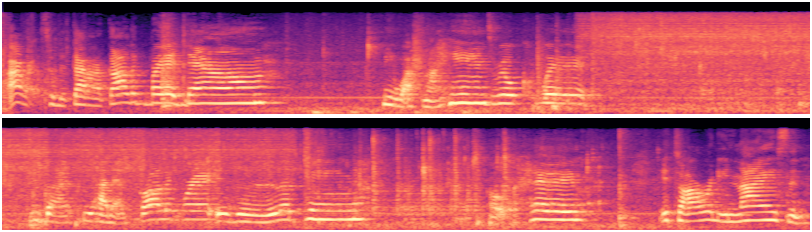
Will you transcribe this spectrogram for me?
Alright, so we've got our garlic bread down. Me wash my hands real quick. You guys see how that garlic bread is looking. Okay. It's already nice and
